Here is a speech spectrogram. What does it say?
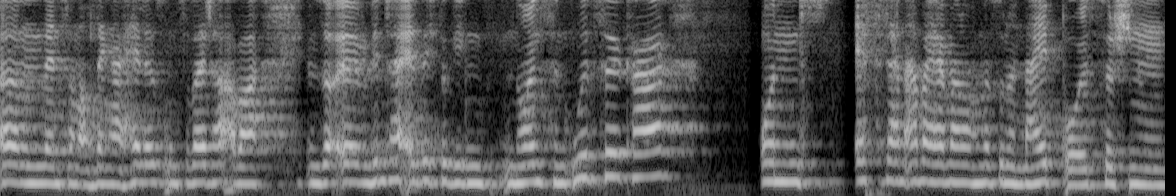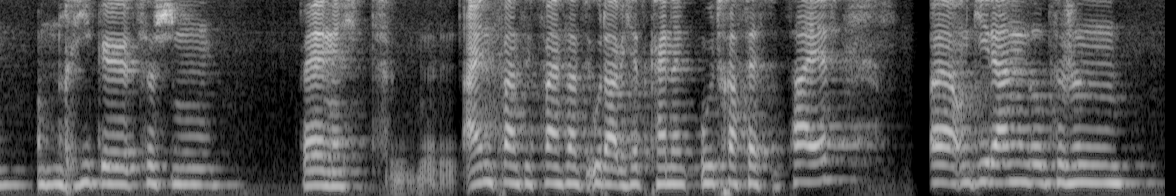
Ähm, wenn es dann auch länger hell ist und so weiter. Aber im, so äh, im Winter esse ich so gegen 19 Uhr circa und esse dann aber ja immer noch mal so eine Nightbowl zwischen und einen Riegel zwischen weil nicht 21, 22 Uhr, da habe ich jetzt keine ultrafeste Zeit äh, und gehe dann so zwischen,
